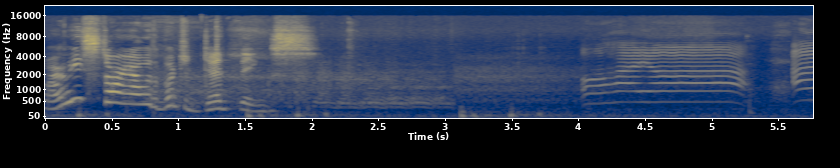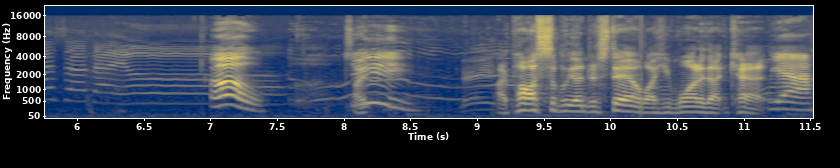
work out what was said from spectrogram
Why are we starting out with a bunch of dead things? Oh! Gee! I possibly understand why he wanted that cat. Yeah.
